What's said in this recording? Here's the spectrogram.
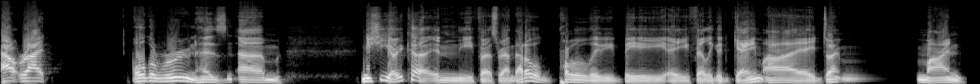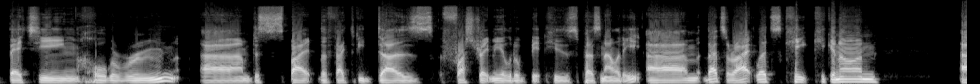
outright. Holger Rune has um, Nishioka in the first round. That'll probably be a fairly good game. I don't mind betting Holger Rune um, despite the fact that he does frustrate me a little bit, his personality. Um, that's all right. Let's keep kicking on. A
